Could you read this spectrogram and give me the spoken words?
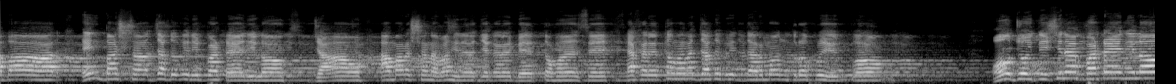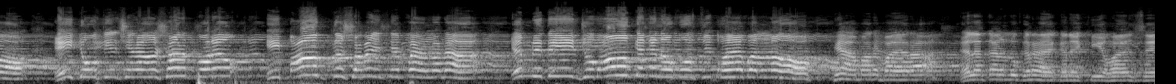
আবার এই বাদশাহ জাদুগিরি পাঠিয়ে দিল, যাও, আমার সেনাবাহিনীরা যেখানে ব্যর্থ হয়েছে, এখানে তোমার জাদুবিদ্যার মন্ত্র প্রয়োগ করো। ও জ্যোতিষীরা পাঠিয়ে দিল এই জ্যোতিষীরা আসার পরেও এই বাঘকে সরাইতে পারল না। এমনিতে এই যুবক এখানে উপস্থিত হয়ে বলল, হে আমার ভাইয়েরা, এলাকার লোকেরা এখানে কি হয়েছে?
